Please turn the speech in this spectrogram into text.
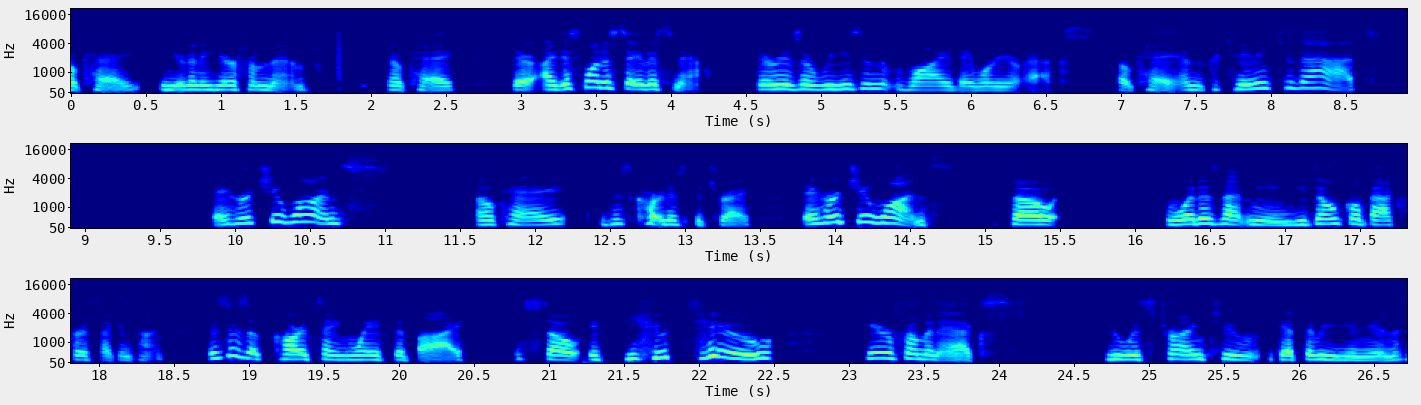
okay, and you're going to hear from them, okay, there, I just want to say this now. There is a reason why they were your ex, okay, and pertaining to that, they hurt you once. Okay. This card is betray. They hurt you once. So what does that mean? You don't go back for a second time. This is a card saying wave goodbye. So if you do hear from an ex who is trying to get the reunion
